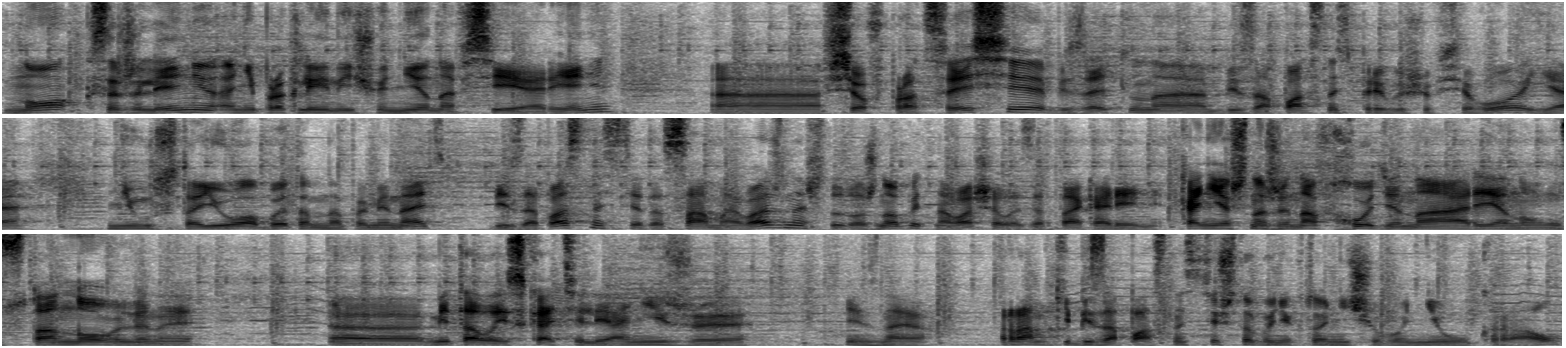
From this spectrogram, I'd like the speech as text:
но, к сожалению, они проклеены еще не на всей арене. Э, все в процессе, обязательно безопасность превыше всего. Я не устаю об этом напоминать. Безопасность это самое важное, что должно быть на вашей лазертак арене. Конечно же, на входе на арену установлены э, металлоискатели, они же, не знаю, рамки безопасности, чтобы никто ничего не украл.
